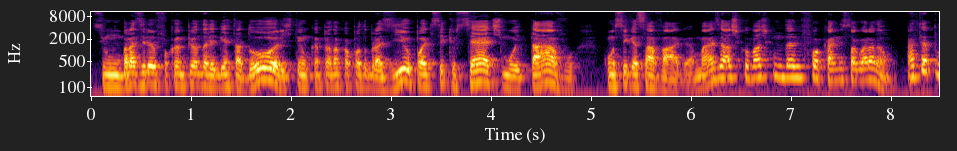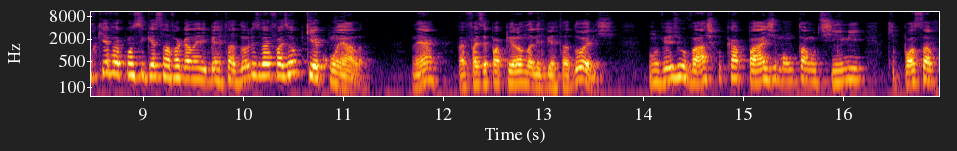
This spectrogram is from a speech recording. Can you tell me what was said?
Se um brasileiro for campeão da Libertadores, tem um campeão da Copa do Brasil, pode ser que o sétimo, oitavo consiga essa vaga. Mas eu acho que o Vasco não deve focar nisso agora, não. Até porque vai conseguir essa vaga na Libertadores e vai fazer o que com ela? né? Vai fazer papelão na Libertadores? Não vejo o Vasco capaz de montar um time que possa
